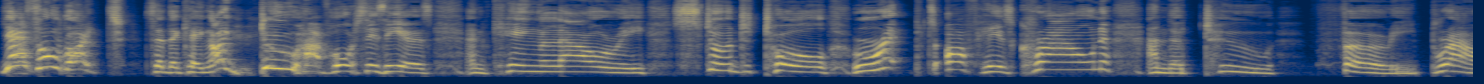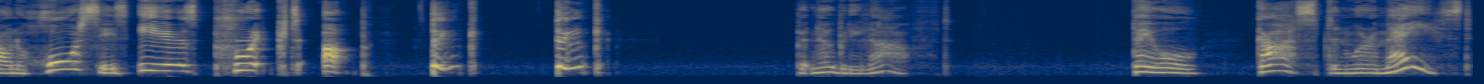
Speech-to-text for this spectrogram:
Yes, all right, said the king. I do have horse's ears. And King Lowry stood tall, ripped off his crown, and the two furry brown horse's ears pricked up. Dink, dink. But nobody laughed. They all gasped and were amazed.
